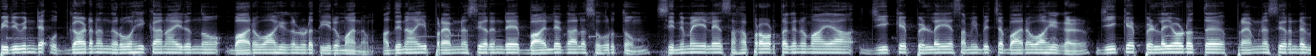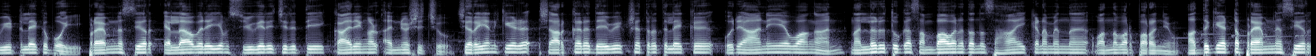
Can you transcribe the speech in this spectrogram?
പിരിവിന്റെ ഉദ്ഘാടനം നിർവഹിക്കാനായിരുന്നു ഭാരവാഹികളുടെ തീരുമാനം. അതിനായി പ്രേം നസീറിന്റെ ബാല്യകാല സുഹൃത്തും സിനിമയിലെ സഹപ്രവർത്തകനുമായ ജി കെ പിള്ളയെ സമീപിച്ച ഭാരവാഹികൾ ജി കെ പിള്ളയോടൊത്ത് പ്രേം നസീറിന്റെ വീട്ടിലേക്ക് പോയി. പ്രേം നസീർ എല്ലാവരെയും സ്വീകരിച്ചിരുത്തി കാര്യങ്ങൾ അന്വേഷിച്ചു. ചിറയൻകീഴ് ശർക്കര ദേവീക്ഷേത്രത്തിലേക്ക് ഒരു ആനയെ വാങ്ങാൻ നല്ലൊരു തുക സംഭാവന തന്ന് സഹായിക്കണമെന്ന് വന്നവർ പറഞ്ഞു. അത് കേട്ട പ്രേം നസീർ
